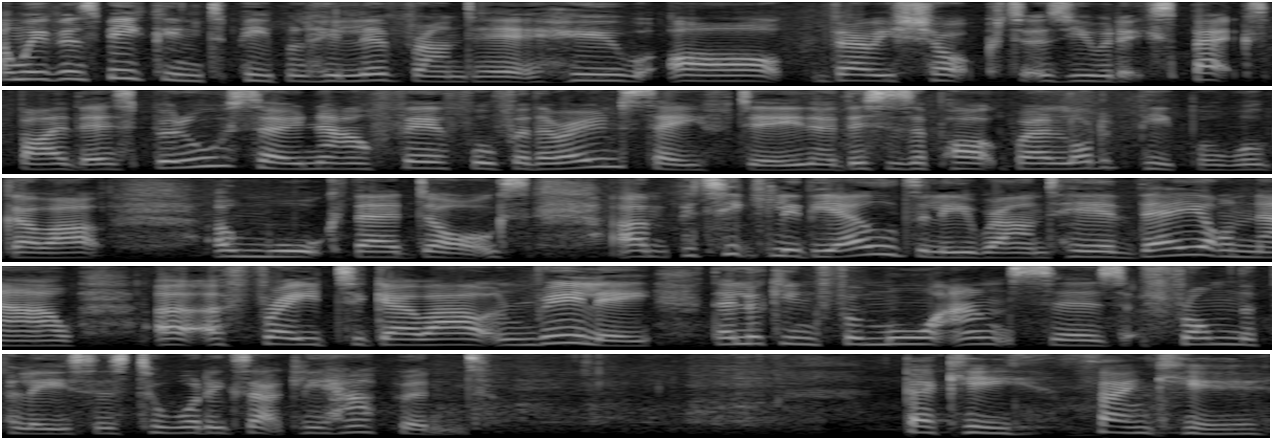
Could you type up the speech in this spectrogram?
And we've been speaking to people who live around here who are very shocked, as you would expect, by this, but also now fearful for their own safety. You know, this is a park where a lot of people will go out and walk their dogs, um, particularly the elderly around here. They are now uh, afraid to go out, and really, they're looking for more answers from the police as to what exactly happened. Becky, thank you.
